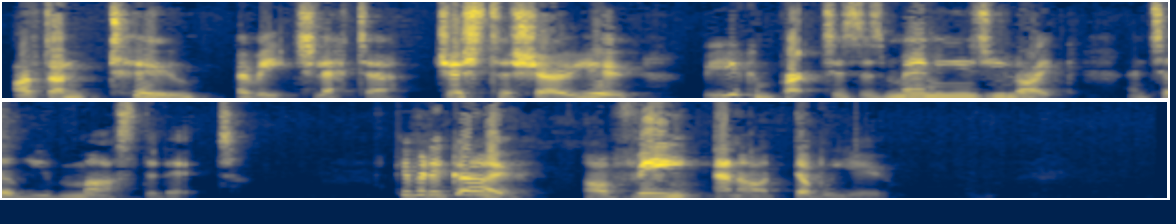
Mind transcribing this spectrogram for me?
I've done two of each letter just to show you, but you can practice as many as you like until you've mastered it. Give it a go, our V and our W.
